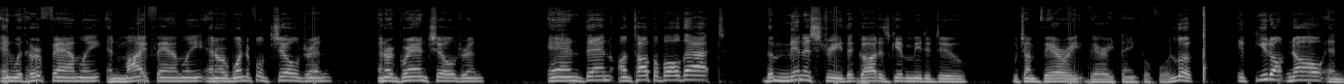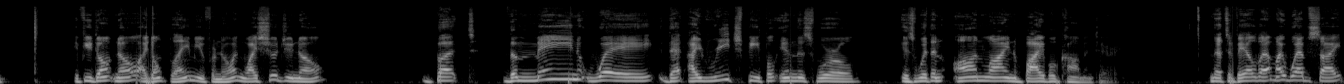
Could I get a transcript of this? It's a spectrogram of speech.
and with her family and my family and our wonderful children and our grandchildren. And then on top of all that, the ministry that God has given me to do, which I'm very, very thankful for. Look, if you don't know, and if you don't know, I don't blame you for knowing. Why should you know? But the main way that I reach people in this world is with an online Bible commentary. That's available at my website,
